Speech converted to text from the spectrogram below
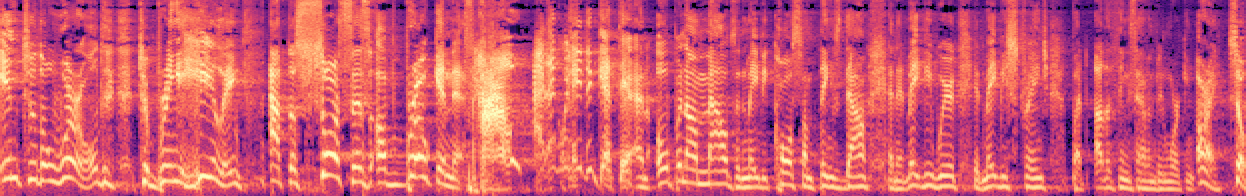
into the world to bring healing at the sources of brokenness. How? I think we need to get there and open our mouths and maybe call some things down. And it may be weird, it may be strange, but other things haven't been working. All right, so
